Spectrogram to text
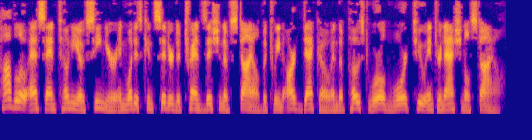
Pablo S. Antonio Sr. in what is considered a transition of style between Art Deco and the post-World War II international style.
